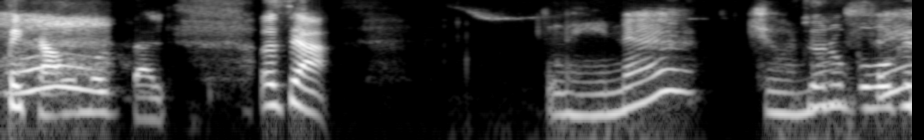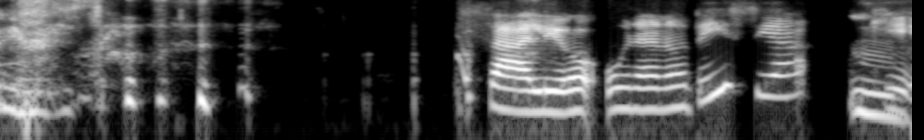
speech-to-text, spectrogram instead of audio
pecado mortal. O sea, Nena, yo no, yo no puedo sé. creer eso. Salió una noticia que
